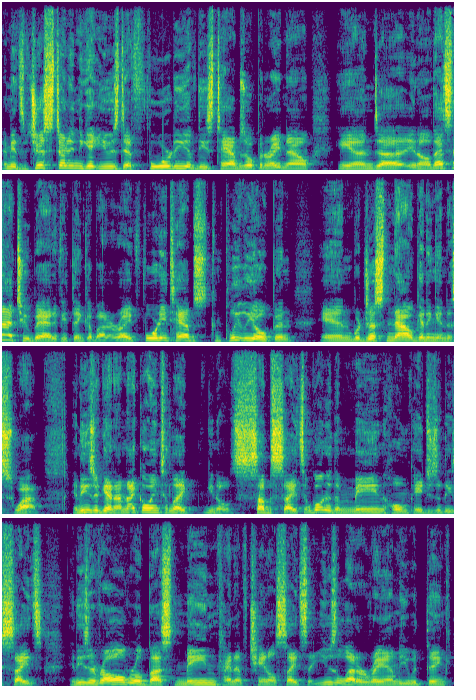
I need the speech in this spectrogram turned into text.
I mean, it's just starting to get used at 40 of these tabs open right now. And, uh, you know, that's not too bad if you think about it, right? 40 tabs completely open, and we're just now getting into swap. And these, again, I'm not going to like, you know, sub sites. I'm going to the main home pages of these sites. And these are all robust main kind of channel sites that use a lot of RAM, you would think.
